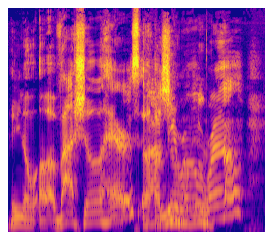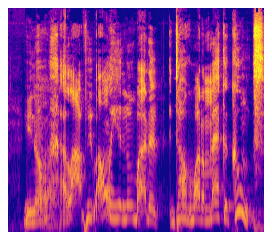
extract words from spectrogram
you know, a, a Vashon Harris, Leron yeah. Brown. You know, a lot of people. I don't hear nobody talk about a Micah Kuntz.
